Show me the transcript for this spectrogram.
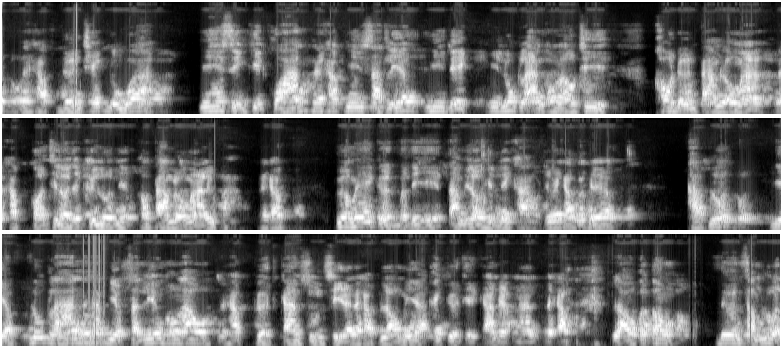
ถนะครับ เดินเช็คดูว่ามีสิ่งกีดขวางนะครับ มีสัตว์เลี้ยง มีเด็ก มีลูกหลานของเราที่เขาเดินตามเรามานะครับ ก่อนที่เราจะขึ้นรถเนี่ยเขาตามเรามาหรือเปล่านะครับ เพื่อไม่ให้เกิดอุบัติเหตุตามที่เราเห็นในข่าวใช่ไหมครับก็คือขับรถเหยียบลูกหลานนะครับ เหยียบสัตว์เลี้ยงของเรานะครับ เกิดการสูญเสียนะครับ เราไม่อยากให้เกิดเหตุการณ์แบบนั้นนะครับ เราก็ต้องเดินสำรวจ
